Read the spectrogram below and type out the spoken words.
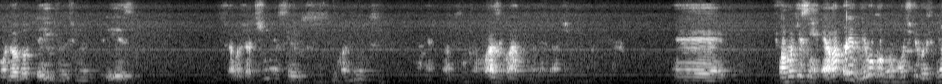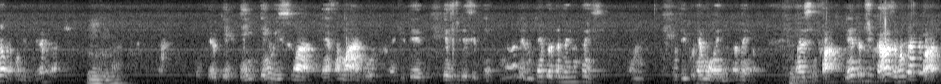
quando eu adotei, em 2013, ela já tinha seus cinco aninhos, né? quase quatro, na verdade. É, de forma que, assim, ela aprendeu a comer um monte de coisa que não é comida de verdade. Uhum. Eu tenho, tenho isso, tenho essa mágoa né, de ter perdido esse tempo. Mas, ao mesmo tempo, eu também não conheci. Então, não fico remoendo também, não. Mas, assim, fato, dentro de casa, eu não preparo.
